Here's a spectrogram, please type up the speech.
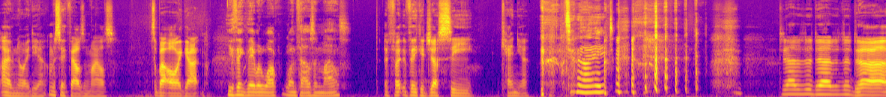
I have no idea. I'm gonna say thousand miles. That's about all I got. You think they would walk 1,000 miles If I, if they could just see Kenya. tonight? Da, da, da, da, da, da.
